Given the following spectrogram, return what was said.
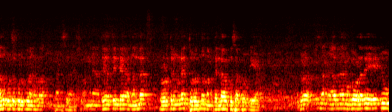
അത് കൊണ്ടു കൊടുക്കുവാനുള്ള മനസ്സ് കാണിച്ചു. അങ്ങനെ അദ്ദേഹത്തിന്റെ നല്ല പ്രവർത്തനങ്ങളെ തുറന്ന് നമുക്ക് എല്ലാവർക്കും സപ്പോർട്ട് ചെയ്യാം. അതിനെ നമുക്ക് വളരെ ഏറ്റവും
